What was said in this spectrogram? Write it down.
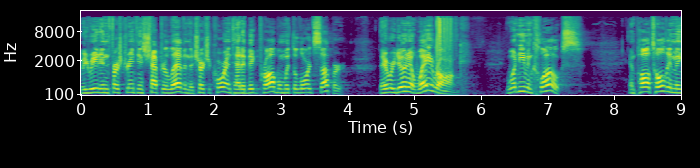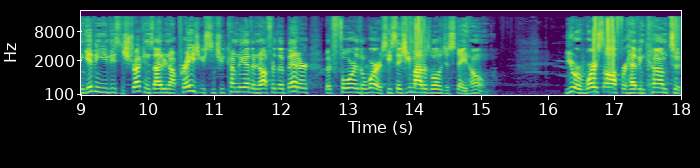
We read in 1 Corinthians chapter 11, the church of Corinth had a big problem with the Lord's Supper. They were doing it way wrong. It wasn't even close. And Paul told him, In giving you these instructions, I do not praise you, since you come together not for the better, but for the worse. He says, You might as well have just stayed home. You are worse off for having come to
